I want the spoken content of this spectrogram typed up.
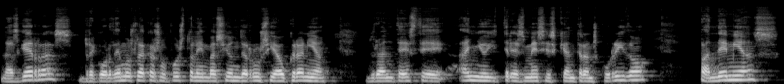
las guerras, recordemos la que ha supuesto la invasión de Rusia a Ucrania durante este año y tres meses que han transcurrido, pandemias,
